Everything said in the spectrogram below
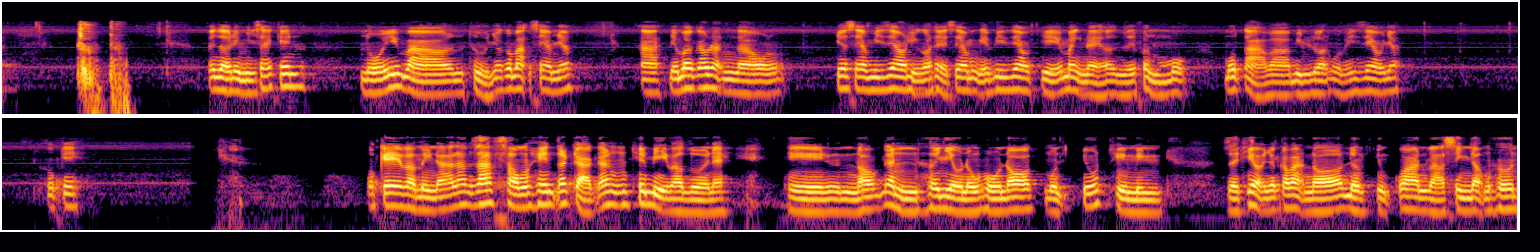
bây giờ thì mình sẽ kết nối và thử cho các bạn xem nhé à nếu mà các bạn nào chưa xem video thì có thể xem cái video chế mảnh này ở dưới phần mô, mô tả và bình luận của video nhé ok. Ok và mình đã lắp ráp xong hết tất cả các thiết bị vào rồi này thì nó cần hơi nhiều đồng hồ đo một chút thì mình giới thiệu cho các bạn nó được trực quan và sinh động hơn.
